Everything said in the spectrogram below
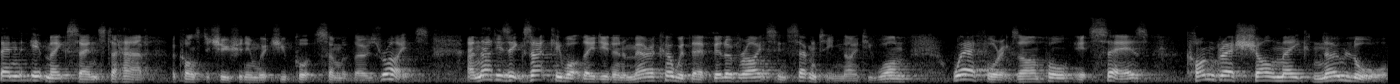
then it makes sense to have a constitution in which you put some of those rights. And that is exactly what they did in America with their Bill of Rights in 1791, where, for example, it says Congress shall make no law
